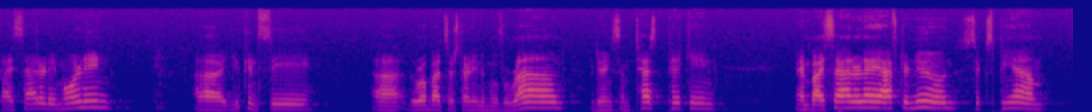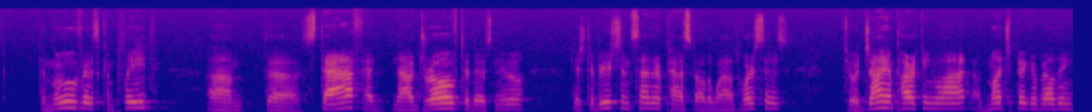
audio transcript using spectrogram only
by Saturday morning, uh, you can see uh, the robots are starting to move around. We're doing some test picking. And by Saturday afternoon, 6 p.m., the move is complete. Um, the staff had now drove to this new distribution center past all the wild horses to a giant parking lot, a much bigger building,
